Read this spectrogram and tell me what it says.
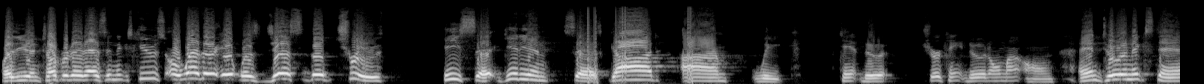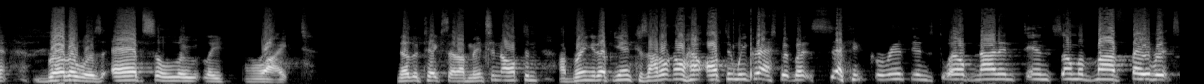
whether you interpret it as an excuse, or whether it was just the truth, he said, Gideon says, God, I'm weak. Can't do it. Sure can't do it on my own. And to an extent, brother was absolutely right. Another text that I mention often, I bring it up again because I don't know how often we grasp it, but Second Corinthians 12, 9 and 10, some of my favorites.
